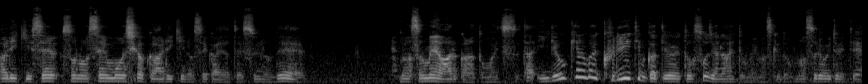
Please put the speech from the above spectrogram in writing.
ありきその専門資格ありきの世界だったりするので、まあ、その面はあるかなと思いつつ医療系の場合クリエイティブかって言われるとそうじゃないと思いますけど、まあ、それ置いといて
